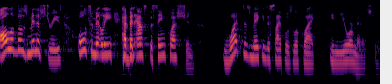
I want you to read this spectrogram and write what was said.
All of those ministries ultimately have been asked the same question What does making disciples look like in your ministry?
